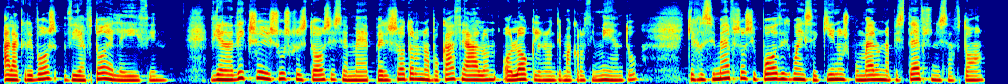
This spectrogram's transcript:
Αλλά ακριβώς δι' αυτό ελεήθην, για να δείξει ο Ιησούς Χριστός εις εμέ περισσότερον από κάθε άλλον ολόκληρον τη μακροθυμία Του και χρησιμεύσως ως υπόδειγμα εις εκείνους που μέλουν να πιστεύσουν εις Αυτόν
